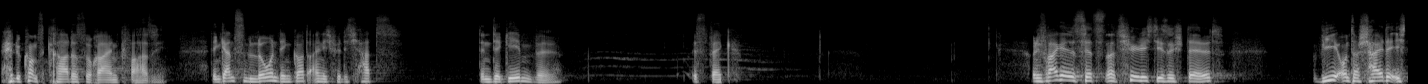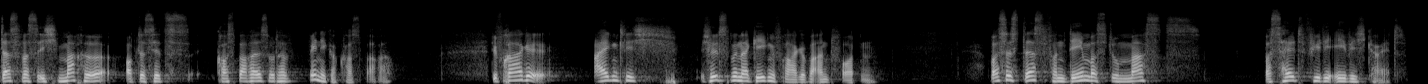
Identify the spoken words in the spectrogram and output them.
hey, du kommst gerade so rein quasi. Den ganzen Lohn, den Gott eigentlich für dich hat, den dir geben will, ist weg. Und die Frage ist jetzt natürlich, die sich stellt, wie unterscheide ich das, was ich mache, ob das jetzt kostbarer ist oder weniger kostbarer? Die Frage eigentlich, ich will es mit einer Gegenfrage beantworten. Was ist das von dem, was du machst, was hält für die Ewigkeit?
